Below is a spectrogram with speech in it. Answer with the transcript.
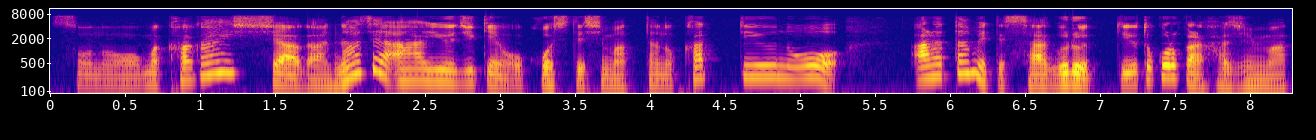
その、まあ、加害者がなぜああいう事件を起こしてしまったのかっていうのを改めて探るっていうところから始まっ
